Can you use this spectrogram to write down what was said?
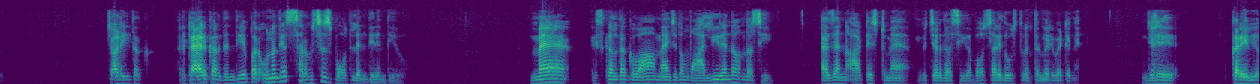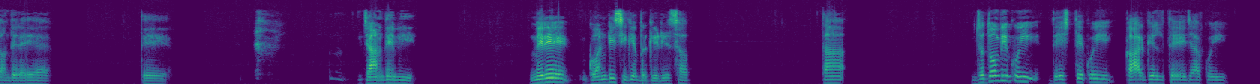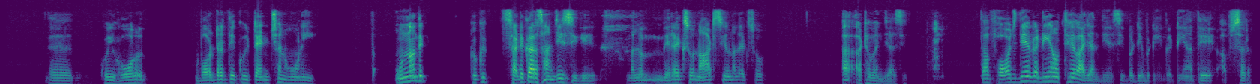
40 ਤੱਕ ਰਿਟਾਇਰ ਕਰ ਦਿੰਦੀ ਹੈ, ਪਰ ਉਹਨਾਂ ਦੀਆਂ ਸਰਵਿਸਿਜ਼ ਬਹੁਤ ਲੈਂਦੀ ਰਹਿੰਦੀ ਉਹ। ਮੈਂ ਇਸ ਗੱਲ ਦਾ ਗਵਾਹ, ਮੈਂ ਜਦੋਂ ਮੁਹਾਲੀ ਰਹਿੰਦਾ ਹੁੰਦਾ ਸੀ ਐਜ਼ ਐਨ ਆਰਟਿਸਟ ਮੈਂ ਵਿਚਰਦਾ ਸੀਗਾ, ਬਹੁਤ ਸਾਰੇ ਦੋਸਤ ਮਿੱਤਰ ਮੇਰੇ ਬੈਠੇ ਨੇ। ਜਿਹੜੇ ਘਰੇ ਵੀ ਆਉਂਦੇ ਰਹੇ ਹੈ ਤੇ ਜਾਣਦੇ ਵੀ ਮੇਰੇ ਗਵਾਂਢੀ ਸੀਗੇ ਬ੍ਰਿਗੇਡੀਅਰ ਸਾਹਿਬ। ਤਾਂ ਜਦੋਂ ਵੀ ਕੋਈ ਦੇਸ਼ ਤੇ ਕੋਈ ਕਾਰਗਿਲ ਤੇ ਜਾਂ ਕੋਈ ਕੋਈ ਹੋਰ ਬਾਰਡਰ ਤੇ ਕੋਈ ਟੈਨਸ਼ਨ ਹੋਣੀ, ਤਾਂ ਉਹਨਾਂ ਦੇ ਕਿਉਂਕਿ ਸਾਡੇ ਘਰ ਸਾਂਝੇ ਸੀਗੇ। ਮਤਲਬ ਮੇਰਾ 159 ਸੀ ਉਹਨਾਂ ਦਾ 158 ਸੀ। ਤਾਂ ਫੌਜ ਦੀਆਂ ਗੱਡੀਆਂ ਉੱਥੇ ਆ ਜਾਂਦੀਆਂ ਸੀ ਵੱਡੀਆਂ ਵੱਡੀਆਂ ਗੱਡੀਆਂ ਤੇ ਅਫਸਰ।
